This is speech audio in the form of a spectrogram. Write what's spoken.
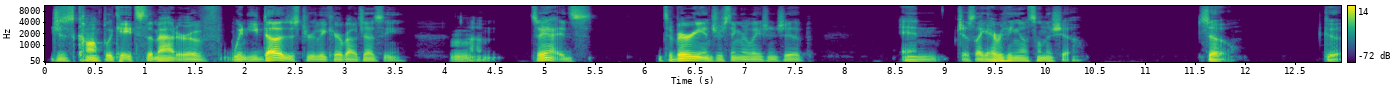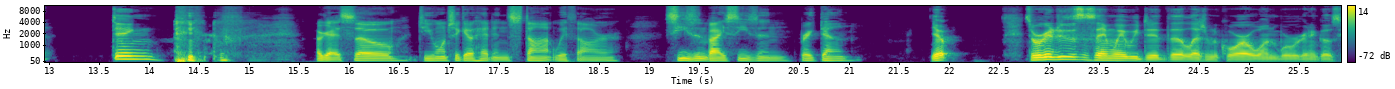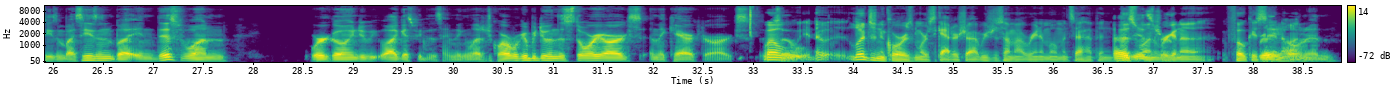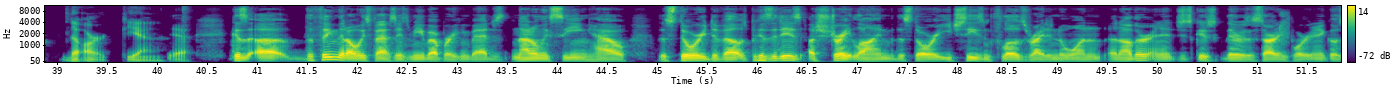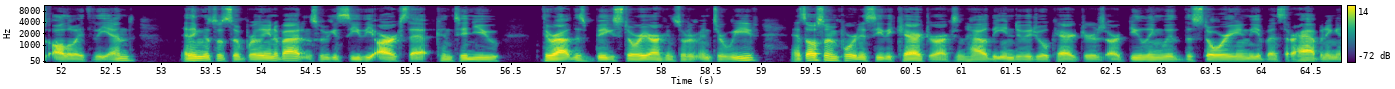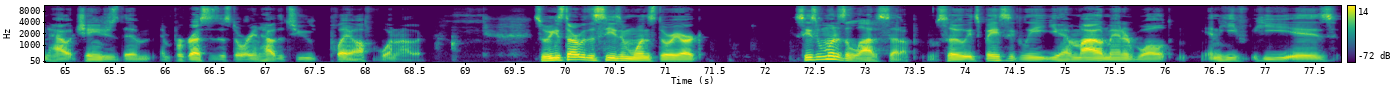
just complicates the matter of when he does truly care about Jesse. Mhm. Um, so yeah, it's it's a very interesting relationship, and just like everything else on the show, so good. Ding. Okay, so do you want to go ahead and start with our season by season breakdown? Yep. So we're gonna do this the same way we did the Legend of Korra one, where we're gonna go season by season. But in this one, we're going to be. Well, I guess we did the same thing in Legend of Korra. We're gonna be doing the story arcs and the character arcs. Well, so, Legend of Korra is more scattershot. We're just talking about random moments that happen. Uh, this one, we're gonna focus really in on in. the arc. Yeah, Yeah, because uh, the thing that always fascinates me about Breaking Bad is not only seeing how the story develops, because it is a straight line with the story. Each season flows right into one another, and it just gives there's a starting point, and it goes all the way to the end. I think that's what's so brilliant about it, and so we can see the arcs that continue throughout this big story arc and sort of interweave. And it's also important to see the character arcs and how the individual characters are dealing with the story and the events that are happening, and how it changes them and progresses the story, and how the two play off of one another. So we can start with the season one story arc. Season one is a lot of setup. So it's basically you have mild mannered Walt, and he he is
